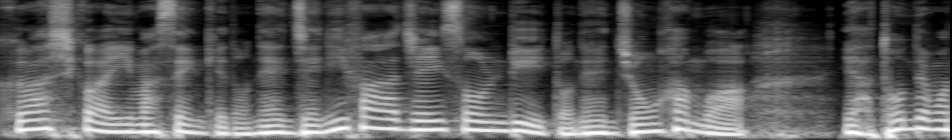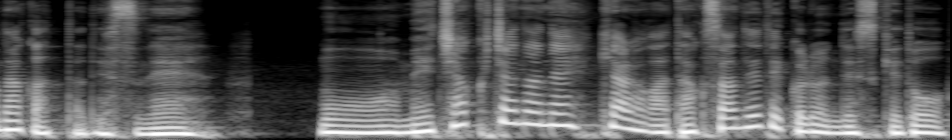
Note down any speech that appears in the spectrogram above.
詳しくは言いませんけどね、ジェニファー・ジェイソン・リーとね、ジョン・ハムは、いや、とんでもなかったですね。もう、めちゃくちゃなね、キャラがたくさん出てくるんですけど、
